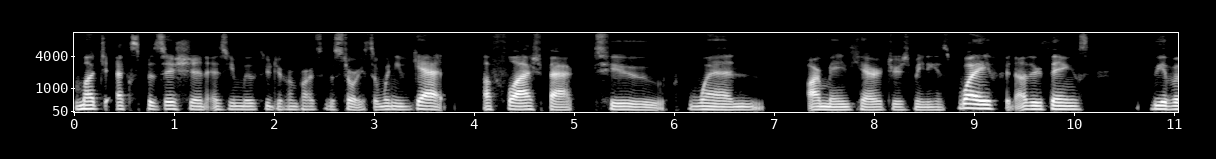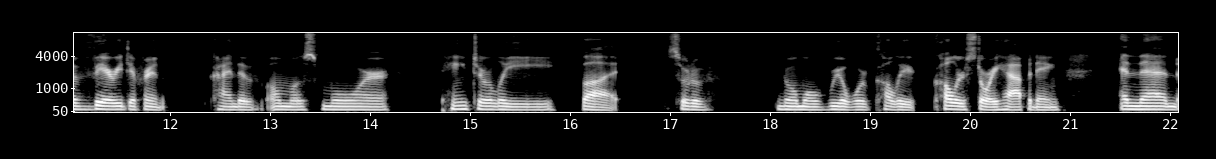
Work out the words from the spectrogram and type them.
much exposition as you move through different parts of the story. So when you get a flashback to when our main character is meeting his wife and other things, we have a very different kind of almost more painterly, but sort of normal real world color, color story happening. And then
